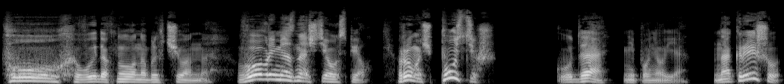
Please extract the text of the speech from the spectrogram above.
«Фух», — выдохнул он облегченно. «Вовремя, значит, я успел. Ромыч, пустишь?» «Куда?» — не понял я. «На крышу?»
